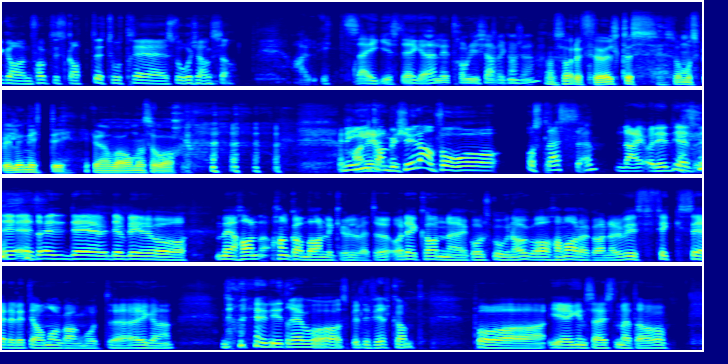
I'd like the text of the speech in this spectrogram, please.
Øygarden faktisk skapte to-tre store sjanser. Ja, litt seig i steget. Litt trang i skjæret, kanskje. Han sa det føltes som å spille 90 i den varmen som var. Men Han ingen kan beskylde ham for å, å stresse. Nei, og det, det, det, det blir jo men han, han kan behandle kull, vet du. Og det kan eh, Kolskogen òg. Og Hamada kan det. Vi fikk se det litt i andre omgang mot uh, Øygarden. De drev og spilte firkant på, i egen 16-meter. og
